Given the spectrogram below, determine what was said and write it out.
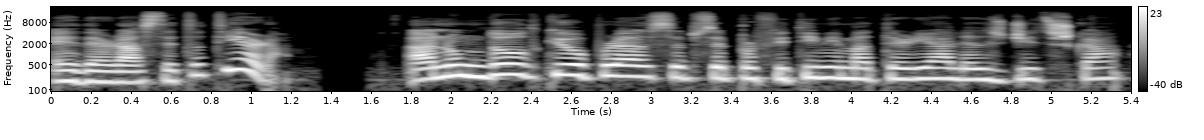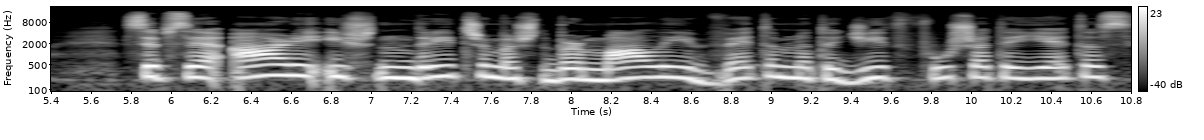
edhe raste të tjera. A nuk ndodh kjo pra sepse përfitimi material është gjithçka, sepse ari i shndritshëm është bërë malli i vetëm në të gjithë fushat e jetës,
